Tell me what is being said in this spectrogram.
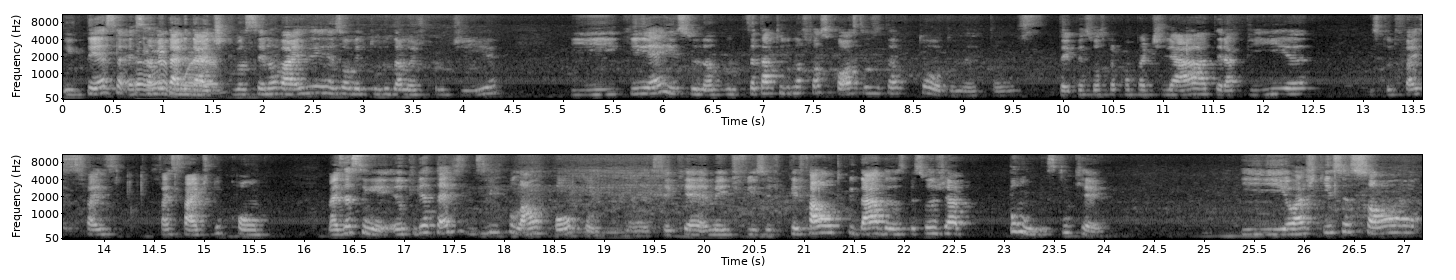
E ter essa, essa é, mentalidade é... que você não vai resolver tudo da noite pro dia. E que é isso, não, você tá tudo nas suas costas o tempo todo, né? Então, ter pessoas para compartilhar, terapia, isso tudo faz, faz, faz parte do combo. Mas assim, eu queria até desvincular um pouco, né? Eu sei que é meio difícil, porque fala autocuidado, as pessoas já, pum, skincare. E eu acho que isso é só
